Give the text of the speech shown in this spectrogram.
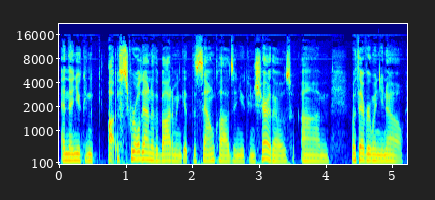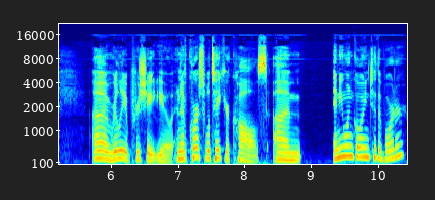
and then you can uh, scroll down to the bottom and get the SoundClouds, and you can share those um, with everyone you know. Uh, really appreciate you. And of course, we'll take your calls. Um, anyone going to the border?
